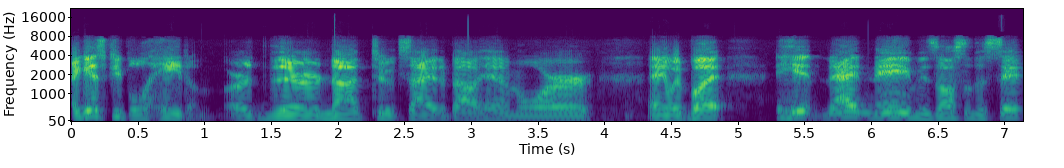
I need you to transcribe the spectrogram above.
I guess people hate him or they're not too excited about him or anyway, but he, that name is also the same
